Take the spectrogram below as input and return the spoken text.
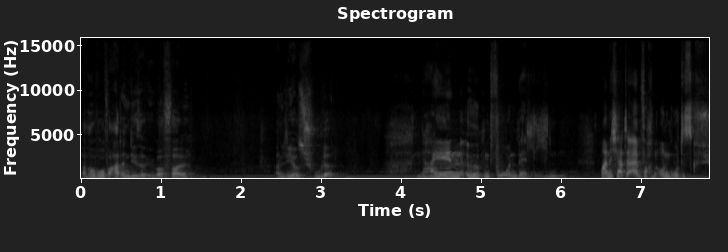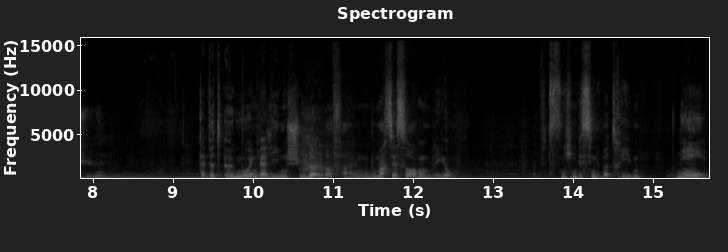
Aber wo war denn dieser Überfall? An Leos Schule? Nein, irgendwo in Berlin. Mann, ich hatte einfach ein ungutes Gefühl. Da wird irgendwo in Berlin ein Schüler überfallen und du machst dir Sorgen um Leo. Findest du das nicht ein bisschen übertrieben? Nee,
